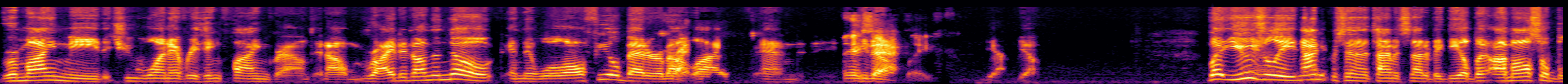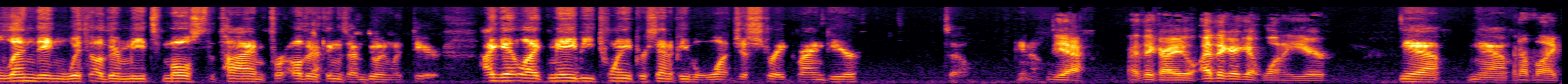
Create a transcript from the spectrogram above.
remind me that you want everything fine ground, and I'll write it on the note, and then we'll all feel better about Right. life. And know. Exactly. yeah, yeah. But usually, ninety percent of the time, it's not a big deal. But I'm also blending with other meats most of the time for other things I'm doing with deer. I get like maybe twenty percent of people want just straight grind deer. So you know. Yeah. I think I I think I get one a year, yeah, yeah. and I'm like,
